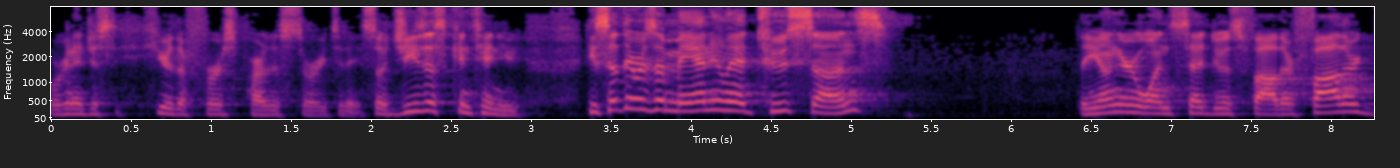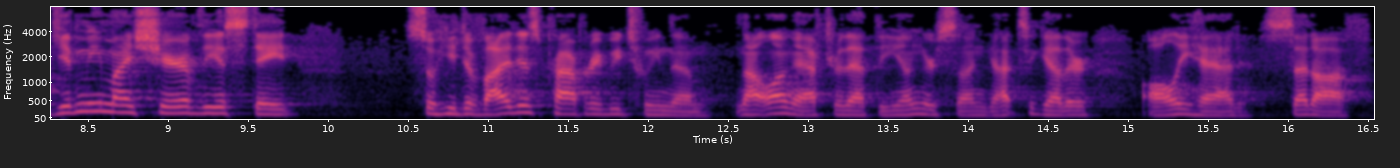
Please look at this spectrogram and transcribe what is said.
we're going to just hear the first part of the story today. So Jesus continued. He said there was a man who had two sons. The younger one said to his father, Father, give me my share of the estate. So he divided his property between them. Not long after that, the younger son got together all he had, set off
